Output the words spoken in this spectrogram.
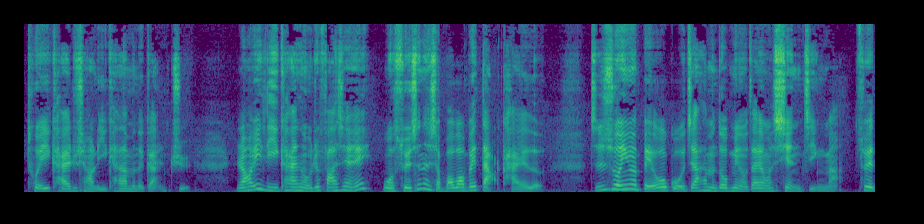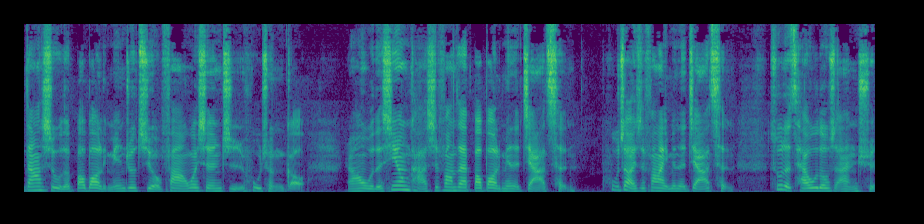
推开，就想要离开他们的感觉。然后一离开呢，我就发现，诶，我随身的小包包被打开了。只是说，因为北欧国家他们都没有在用现金嘛，所以当时我的包包里面就只有放卫生纸、护唇膏，然后我的信用卡是放在包包里面的夹层，护照也是放在里面的夹层，所有的财物都是安全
